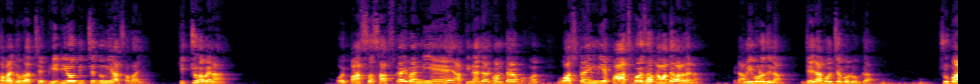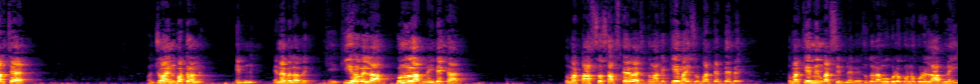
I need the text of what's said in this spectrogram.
সবাই দৌড়াচ্ছে। ভিডিও দিচ্ছে দুনিয়ার সবাই। কিচ্ছু হবে না। ওই পাঁচশো সাবস্ক্রাইবার নিয়ে আর তিন হাজার ঘণ্টা ওয়াচ টাইম নিয়ে পাঁচ পয়সাও কামাতে পারবে না। এটা আমি বলে দিলাম। যে যা বলছে বলুক গা। Super chat join button enable হবে। কি- হবে লাভ? কোনো লাভ নেই, বেকার। তোমার পাঁচশো সাবস্ক্রাইবার আছে। তোমাকে কে ভাই সুপার চ্যাট দেবে? তোমার কে মেম্বারশিপ নেবে? সুতরাং ওগুলো কোনো করে লাভ নেই।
